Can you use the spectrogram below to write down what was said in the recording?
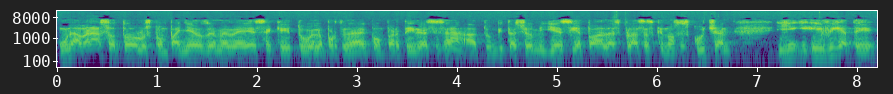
Un abrazo a todos los compañeros de MBS que tuve la oportunidad de compartir gracias a, tu invitación, mi Jessy, a todas las plazas que nos escuchan. Y, fíjate,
